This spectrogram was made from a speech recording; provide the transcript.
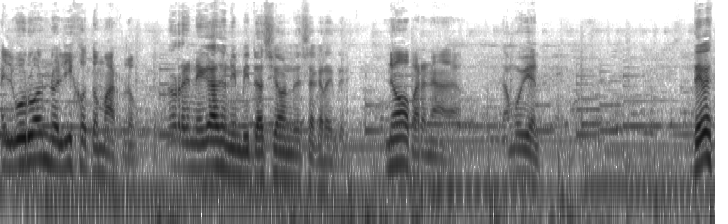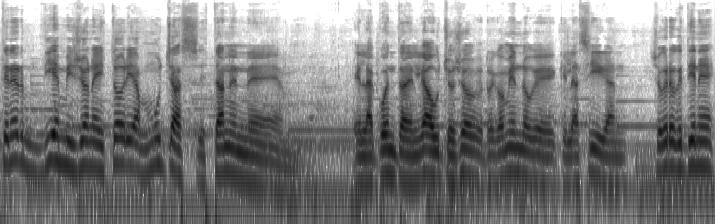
El bourbon no elijo tomarlo. ¿No renegás de una invitación de esa característica? No, para nada. Está muy bien. Debes tener 10 millones de historias, muchas están en, eh, en la cuenta del gaucho, yo recomiendo que, la sigan. Yo creo que tiene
